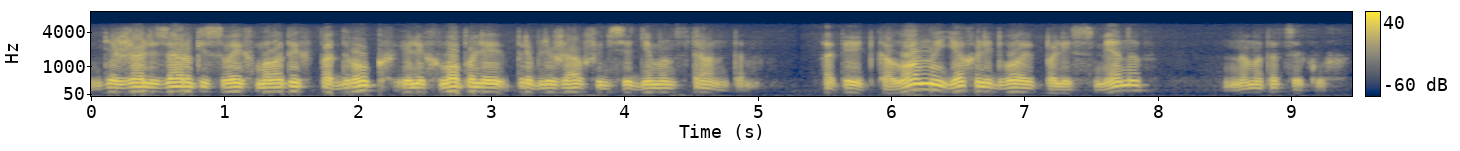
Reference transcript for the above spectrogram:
Держали за руки своих молодых подруг или хлопали приближавшимся демонстрантам. А перед колонной ехали двое полисменов на мотоциклах.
